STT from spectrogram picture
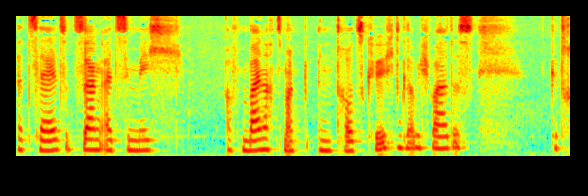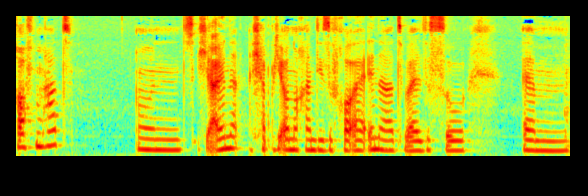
erzählt, sozusagen, als sie mich auf dem Weihnachtsmarkt in Trautskirchen, glaube ich, war das, getroffen hat. Und ich, ich habe mich auch noch an diese Frau erinnert, weil das so, ähm,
